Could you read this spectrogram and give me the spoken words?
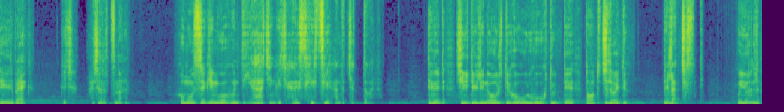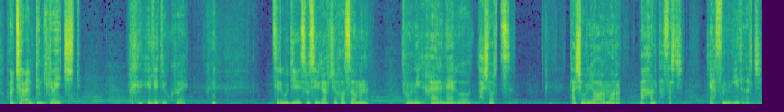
дээр байг гэж хашгиралцсан байна. Хүмүүс гимгөө хүнд яаж ингэж харгас хэрцгий хандаж чаддаг вэ? Тэгэд шийтгэлийг өөртөөхөө үр хүүхдүүд дээр дуудаж л байдаг. Пилат ч гэсэн. Үгүй ер нь хожгаар амтнд л байж штт. Хэлээд үгүй. Цэргүүд Есүсийг авч явахаас өмнө түүнийг хайр найргуу ташуурцсан. Ташуурын ормоор махан тасарч, ясан нийл гарч,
